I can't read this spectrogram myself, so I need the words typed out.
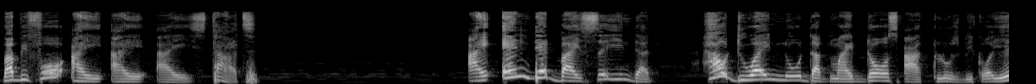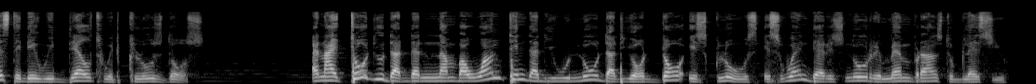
But before I I I start, I ended by saying that how do I know that my doors are closed? Because yesterday we dealt with closed doors. And I told you that the number one thing that you will know that your door is closed is when there is no remembrance to bless you.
